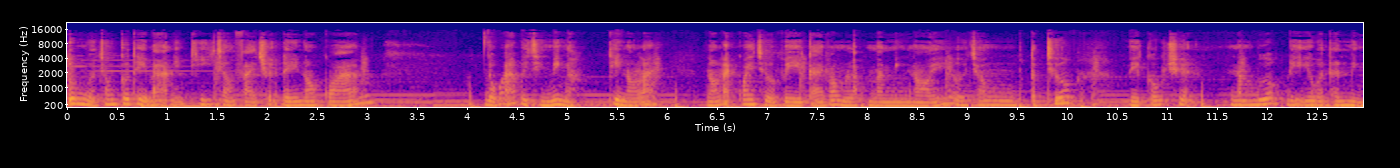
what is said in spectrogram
tung ở trong cơ thể bạn ấy, thì chẳng phải chuyện đấy nó quá độc ác với chính mình à? Thì nó lại nó lại quay trở về cái vòng lặp mà mình nói ở trong tập trước, về câu chuyện năm bước để yêu bản thân mình.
